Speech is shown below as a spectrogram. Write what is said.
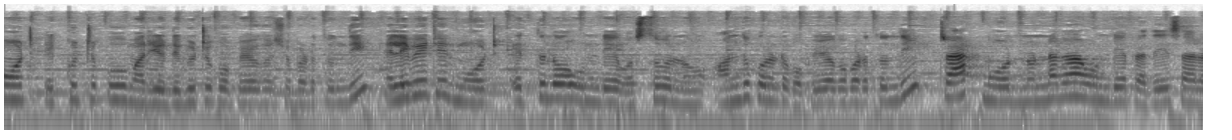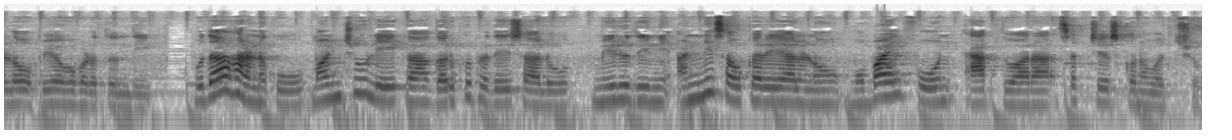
మోడ్ ఎక్కుటకు మరియు దిగుటకు ఉపయోగించబడుతుంది. ఎలివేటెడ్ మోడ్ ఎత్తులో ఉండే వస్తువులను అందుకొనుటకు ఉపయోగపడుతుంది. ట్రాక్ మోడ్ నున్నగా ఉండే ప్రదేశాలలో ఉపయోగపడుతుంది. ఉదాహరణకు మంచు లేక గరుకు ప్రదేశాలు మీరు దీన్ని అన్ని సౌకర్యాలను మొబైల్ ఫోన్ యాప్ ద్వారా సెట్ చేసుకోవచ్చు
